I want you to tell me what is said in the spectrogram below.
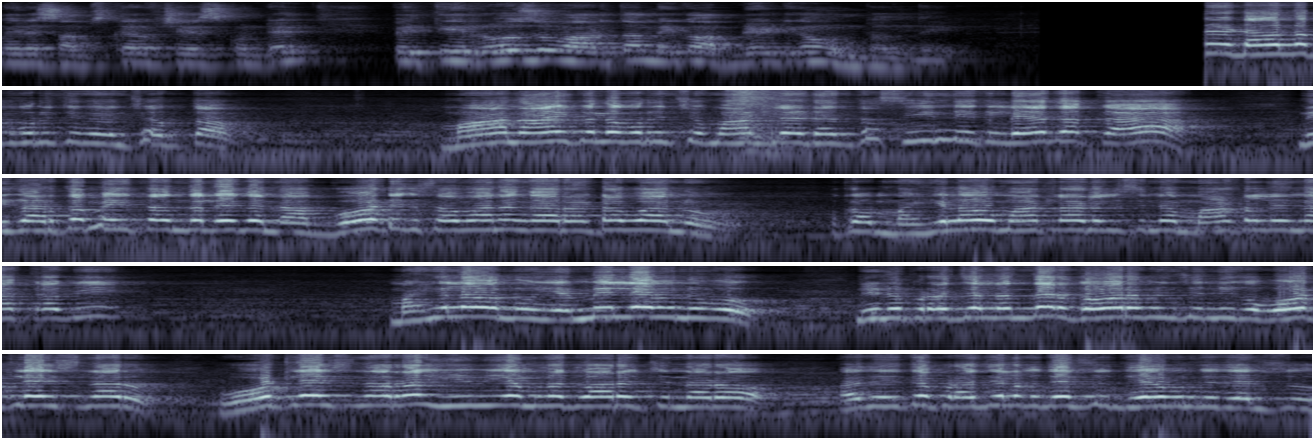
మీరు సబ్స్క్రైబ్ చేసుకుంటే ప్రతిరోజు వార్త మీకు అప్డేట్గా ఉంటుంది. డెవలప్ గురించి మేము చెప్తాం. మా నాయకుల గురించి మాట్లాడేంత సీన్ నీకు లేదక్క. నీకు అర్థమవుతుందో లేదో? నా గోటికి సమానంగా రటవాను ఒక మహిళ మాట్లాడాల్సిన మాటలే నాకు అవి నువ్వు ఎమ్మెల్యేవు నువ్వు. నిన్ను ప్రజలందరూ గౌరవించి నీకు ఓట్లు వేసినారు. ఓట్లు వేసినారో ఈవీఎంల ద్వారా వచ్చినారో అదైతే ప్రజలకు తెలుసు దేవునికి తెలుసు.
